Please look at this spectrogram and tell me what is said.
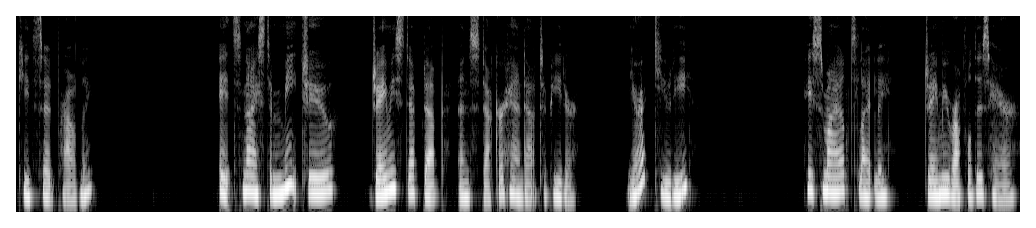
Keith said proudly. It's nice to meet you. Jamie stepped up and stuck her hand out to Peter. You're a cutie. He smiled slightly. Jamie ruffled his hair.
